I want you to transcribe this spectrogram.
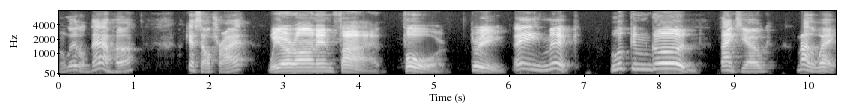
A little dab, huh? I guess I'll try it. We are on in five, four, three. Hey, Mick, looking good. Thanks, Yog. By the way,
